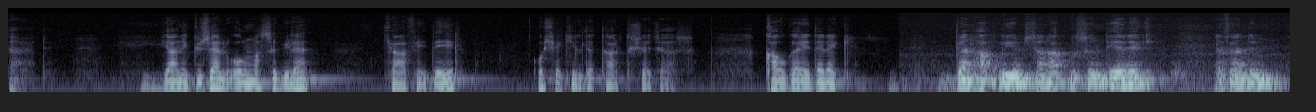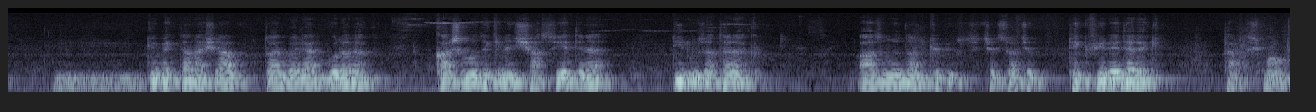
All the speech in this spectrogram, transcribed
Evet. Yani güzel olması bile kafi değil. O şekilde tartışacağız. Kavga ederek ben haklıyım, sen haklısın diyerek efendim göbekten aşağı darbeler vurarak karşımızdakinin şahsiyetine dil uzatarak ağzımızdan köpük saçıp tekfir ederek tartışma olmaz.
